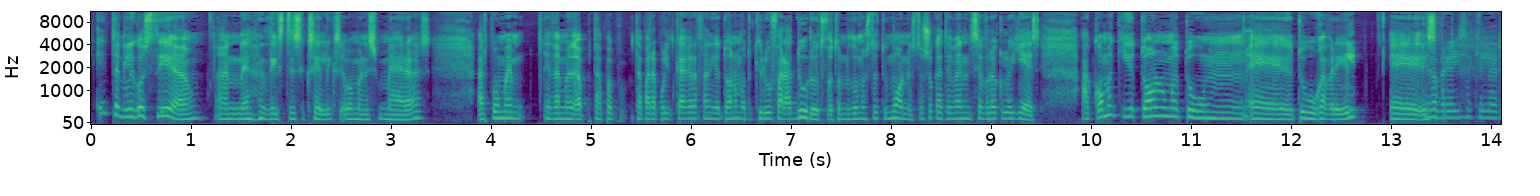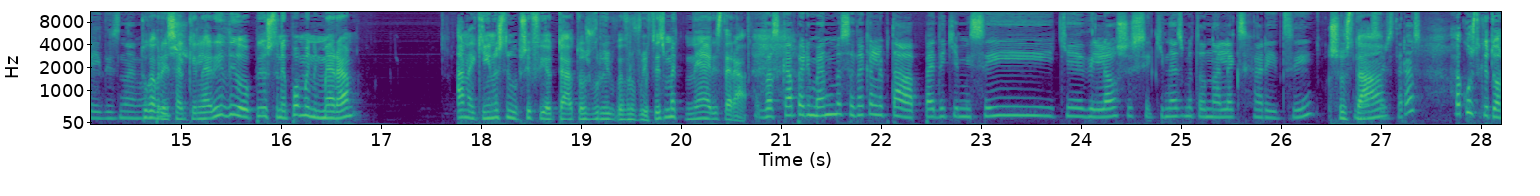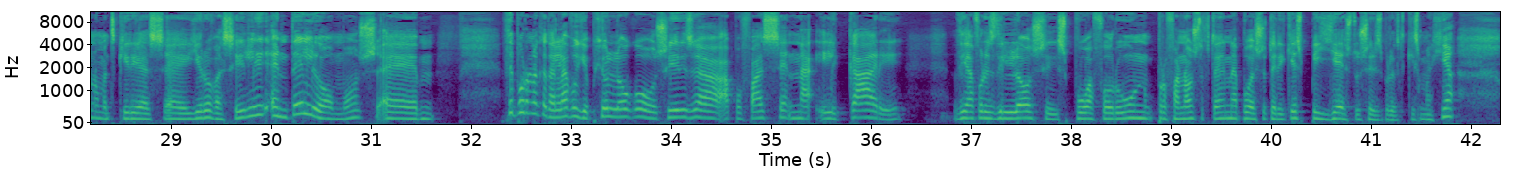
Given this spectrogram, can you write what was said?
ήταν λίγο αστεία, αν δεις τις εξέλιξει επόμενης ημέρας. Α πούμε, είδαμε, τα, τα παραπολιτικά γράφαν για το όνομα του κυρίου Φαραντούρου, ότι θα τον δούμε στο τιμόνι, ωστόσο κατεβαίνει τις ευρωεκλογές. Ακόμα και το όνομα του, ε, του Γαβρίλ. Ε, Γαβρίλη Σακελαρίδης, ναι. Του Γαβρίλη Σακελαρίδη, ο οποίος την επόμενη μέρα ανακοίνωσε την υποψηφιότητά του ως Ευρωβουλευτής με τη Νέα Αριστερά. Βασικά, περιμένουμε σε 10 λεπτά, 5 και μισή και δηλώσεις κοινέ με τον Αλέξη Χαρίτσι. Σωστά. Ακούστηκε το όνομα της κυρίας ε, Γερό Βασίλη. Εν τέλει όμως, ε, δεν μπορώ να καταλάβω για ποιο λόγο ο ΣΥΡΙΖΑ αποφάσισε να λικάρει διάφορες δηλώσεις που αφορούν, προφανώς αυτά είναι από εσωτερικές πηγές του ΣΥΡΙΖΑ Προεδρική Συμμαχία,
